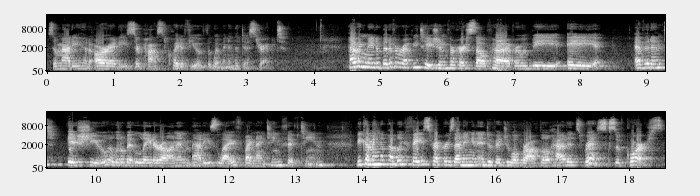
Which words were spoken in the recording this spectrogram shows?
So Maddie had already surpassed quite a few of the women in the district. Having made a bit of a reputation for herself, however, would be a evident issue a little bit later on in Maddie's life by 1915. Becoming the public face representing an individual brothel had its risks, of course.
